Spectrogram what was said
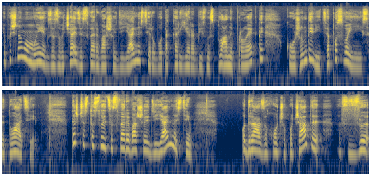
І почнемо ми, як зазвичай, зі сфери вашої діяльності, робота, кар'єра, бізнес-плани, проекти. Кожен дивіться по своїй ситуації. Те, що стосується сфери вашої діяльності, одразу хочу почати з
